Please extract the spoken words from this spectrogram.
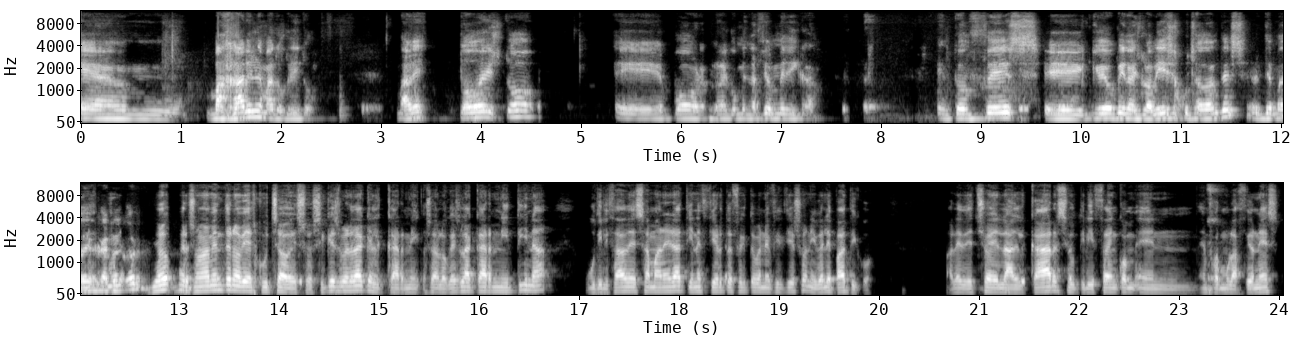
Em, bajar el hematocrito. ¿Vale? Todo esto eh, por recomendación médica. Entonces, eh, ¿qué opináis? ¿Lo habéis escuchado antes, el tema del carnicor? Yo personalmente no había escuchado eso. Sí que es verdad que el carni, o sea, lo que es la carnitina, utilizada de esa manera, tiene cierto efecto beneficioso a nivel hepático. ¿Vale? De hecho, el alcar se utiliza en, formulaciones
